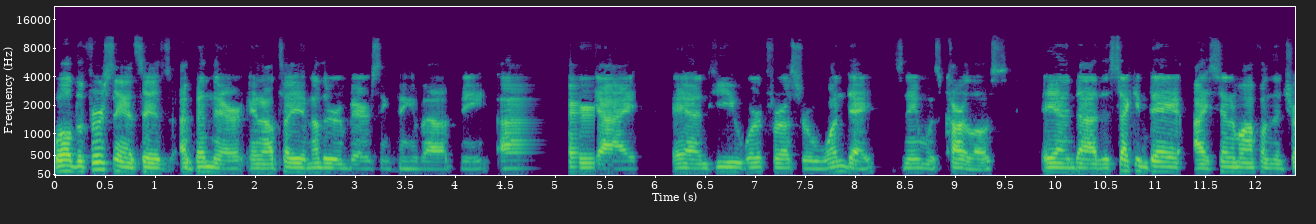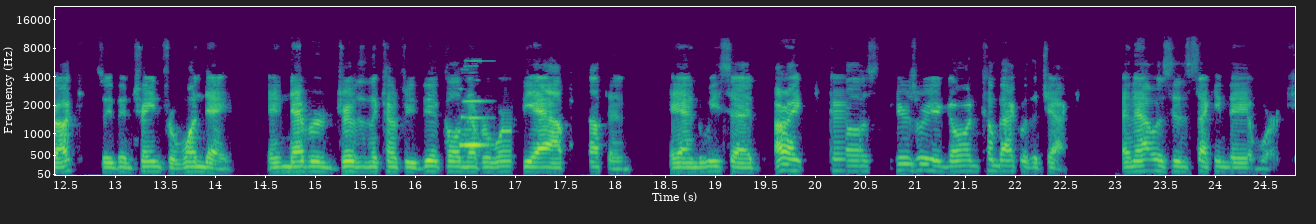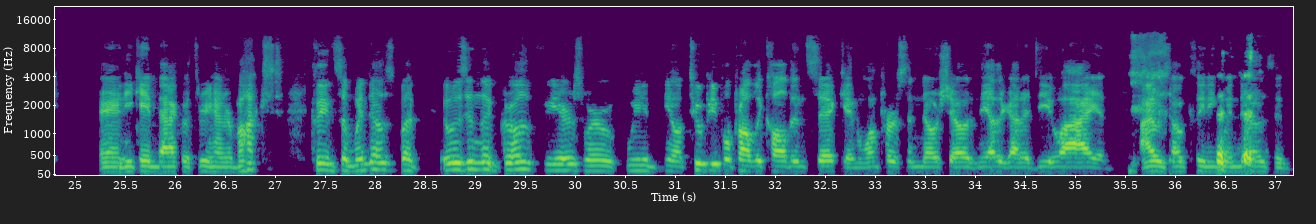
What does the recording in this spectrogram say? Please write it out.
Well, the first thing I'd say is I've been there, and I'll tell you another embarrassing thing about me. Uh, a guy, and he worked for us for one day. His name was Carlos. And uh, the second day, I sent him off on the truck. So he'd been trained for one day and never driven the country vehicle, never worked the app, nothing. And we said, "All right, Carlos, here's where you're going. Come back with a check." And that was his second day of work. And he came back with 300 bucks, cleaned some windows, but it was in the growth years where we, you know, two people probably called in sick and one person no showed and the other got a DUI and I was out cleaning windows and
